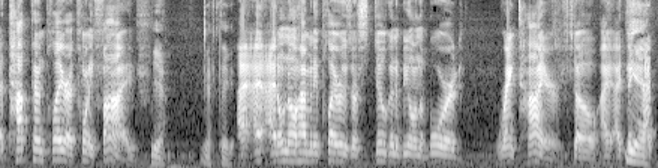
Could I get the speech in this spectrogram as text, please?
a top 10 player at 25, Yeah. You have to take it. I, I, I don't know how many players are still going to be on the board ranked higher. So I, I think Yeah. that,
